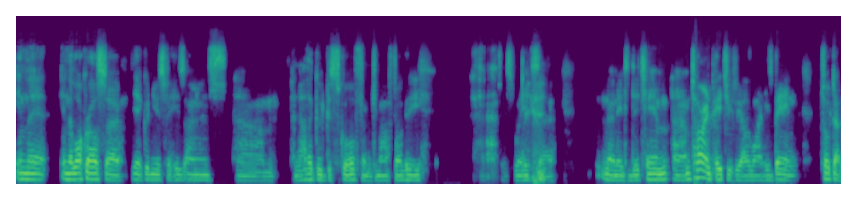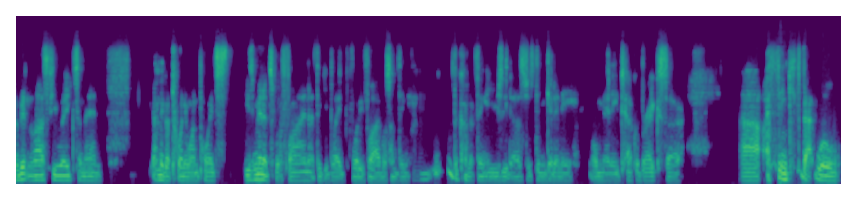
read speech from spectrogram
in the in the lock roll. So yeah, good news for his owners. Um, another good score from Jamal Fogarty uh, this week. So no need to ditch him. Um, Peachey is the other one. He's been talked up a bit in the last few weeks, and then only got 21 points. His minutes were fine. I think he played 45 or something. The kind of thing he usually does. Just didn't get any or many tackle breaks. So uh, I think that will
